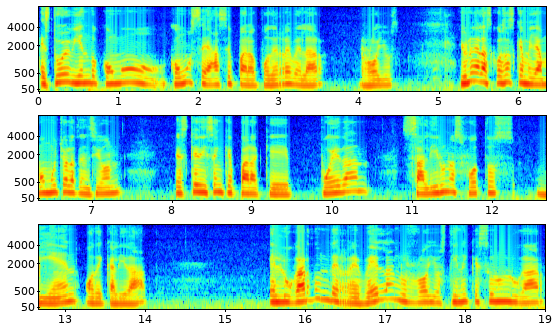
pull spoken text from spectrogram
estuve viendo cómo, cómo se hace para poder revelar rollos. Y una de las cosas que me llamó mucho la atención es que dicen que para que puedan salir unas fotos bien o de calidad, el lugar donde revelan los rollos tiene que ser un lugar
